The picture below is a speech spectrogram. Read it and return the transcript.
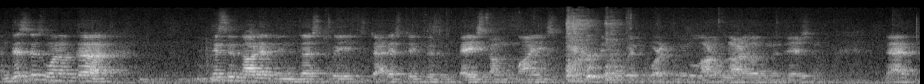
And this is one of the, this is not an industry statistic, this is based on my experience you know, with working with a lot of large organizations that,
